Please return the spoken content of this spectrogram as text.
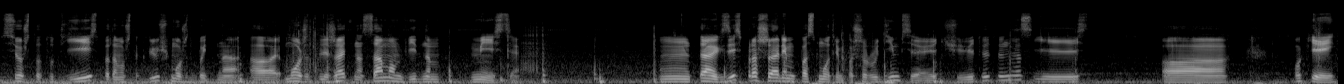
все, что тут есть, потому что ключ может быть на, а, может лежать на самом видном месте. М так, здесь прошарим, посмотрим, пошарудимся. Что тут у нас есть? А, окей.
